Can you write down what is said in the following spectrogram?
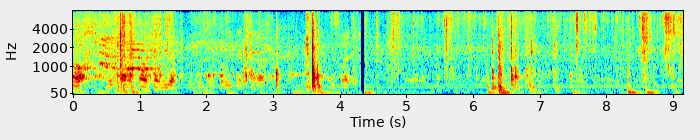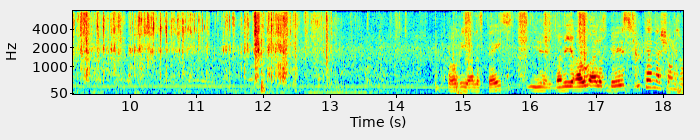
Oh, das kann ich auch schon wieder. Das ich gleich schnell aufmachen. Das zweite. Kobi, alles Base. Hier, bei mir auch alles Base. Wie kann das schon so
